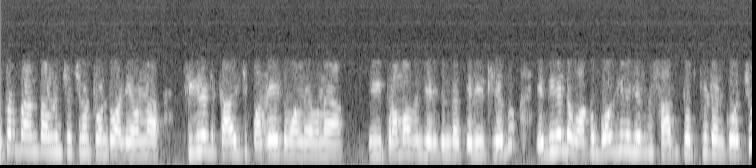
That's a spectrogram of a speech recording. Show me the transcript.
ఇతర ప్రాంతాల నుంచి వచ్చినటువంటి వాళ్ళు ఏమైనా సిగరెట్ కాల్చి పడేయటం వల్ల ఏమైనా ఈ ప్రమాదం జరిగిందో తెలియట్లేదు. ఎందుకంటే ఒక బోగిలో జరిగిన షార్ట్ సర్క్యూట్ అనుకోవచ్చు.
